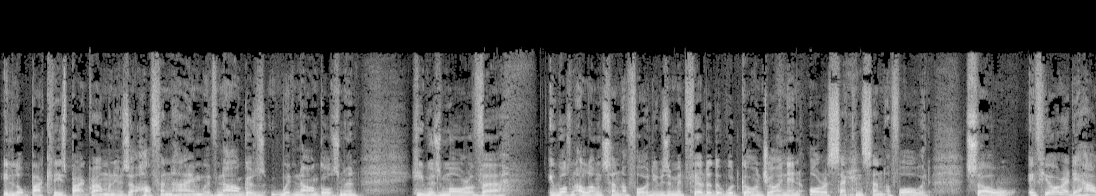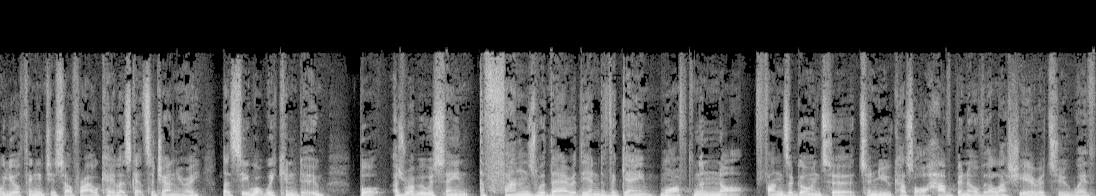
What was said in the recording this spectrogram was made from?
He looked back at his background when he was at Hoffenheim with, Nagels, with Nagelsmann. He was more of a, he wasn't a lone centre forward. He was a midfielder that would go and join in, or a second centre forward. So if you're Eddie Howe, you're thinking to yourself, right, okay, let's get to January. Let's see what we can do. But as Robbie was saying, the fans were there at the end of the game. More often than not, fans are going to, to Newcastle, or have been over the last year or two, with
